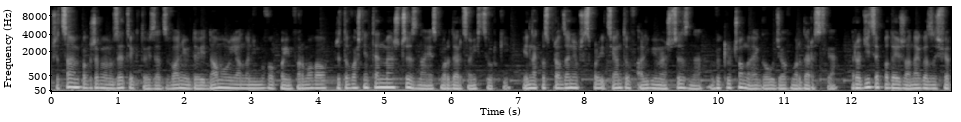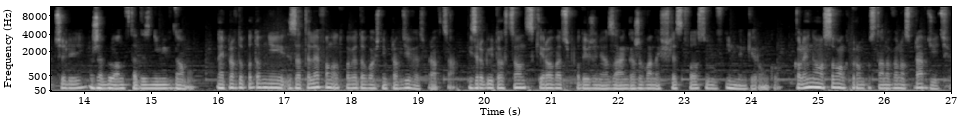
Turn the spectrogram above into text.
Przed całym pogrzebem Zyty ktoś zadzwonił do jej domu i anonimowo poinformował, że to właśnie ten mężczyzna jest mordercą ich córki. Jednak po sprawdzeniu przez policjantów alibi mężczyzny, wykluczono jego udział w morderstwie. Rodzice podejrzanego zaświadczyli, że był on wtedy z nimi w domu. Najprawdopodobniej za telefon odpowiadał właśnie prawdziwy sprawca i zrobił to chcąc skierować podejrzenia zaangażowanych w śledztwo osób w innym kierunku. Kolejną osobą, którą postanowiono sprawdzić,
